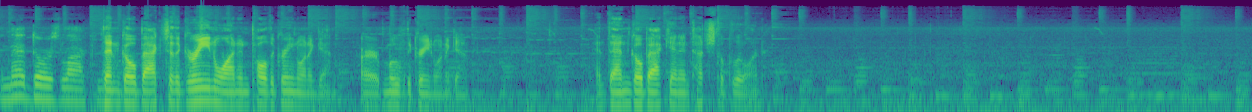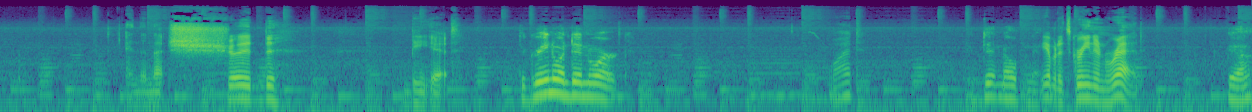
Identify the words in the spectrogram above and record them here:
And that door's locked. now. Then go back to the green one and pull the green one again. Or move the green one again. And then go back in and touch the blue one. And then that should be it. The green one didn't work. What? It didn't open it. Yeah, but it's green and red, Yeah.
